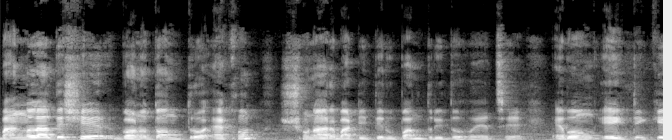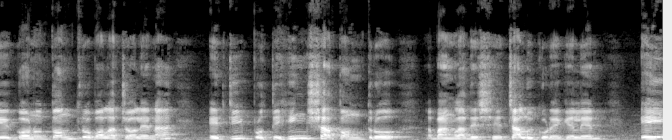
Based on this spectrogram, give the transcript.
বাংলাদেশের গণতন্ত্র এখন সোনার বাটিতে রূপান্তরিত হয়েছে এবং এইটিকে গণতন্ত্র বলা চলে না, এটি প্রতিহিংসাতন্ত্র বাংলাদেশে চালু করে গেলেন এই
